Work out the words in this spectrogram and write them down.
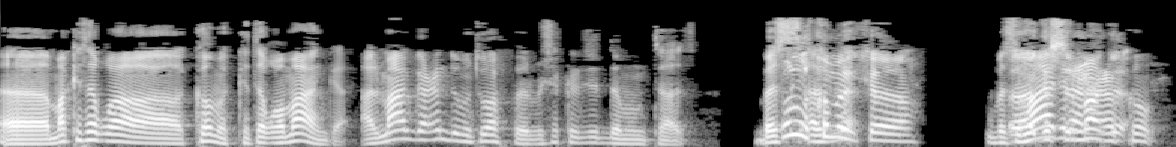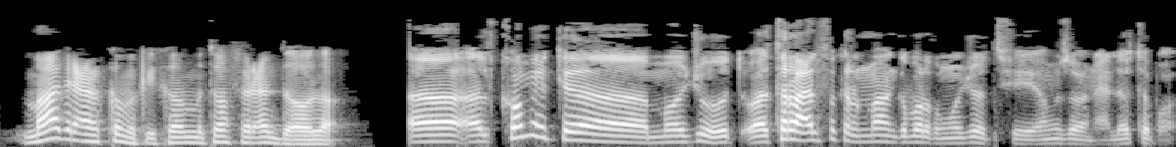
آه ما كنت أبغى comic كنت أبغى مانجا. المانجا عنده متوفر بشكل جدا ممتاز. بس والله أتذ- comic آه بس آه، ما أدري عن المانجا- الكوم... ما أدري عن ال comic يكون متوفر عنده أو لا. آه ال comic آه موجود. وترى على فكرة المانجا برضه موجود في أمازون يعني لو تبغى.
